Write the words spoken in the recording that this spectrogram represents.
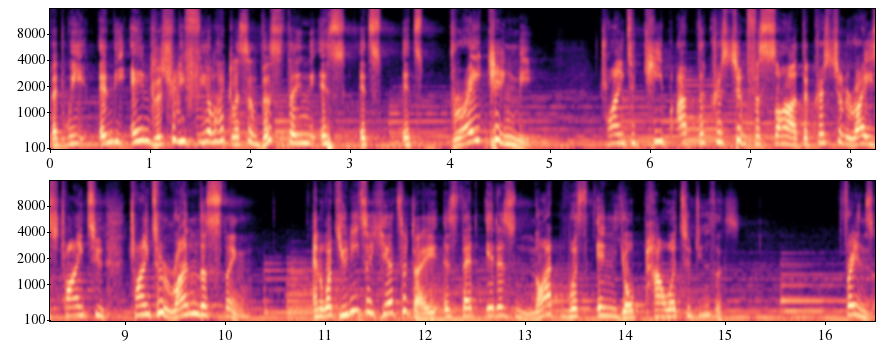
that we, in the end, literally feel like, listen, this thing is, it's, it's breaking me trying to keep up the Christian facade, the Christian race, trying to, trying to run this thing. And what you need to hear today is that it is not within your power to do this. Friends,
